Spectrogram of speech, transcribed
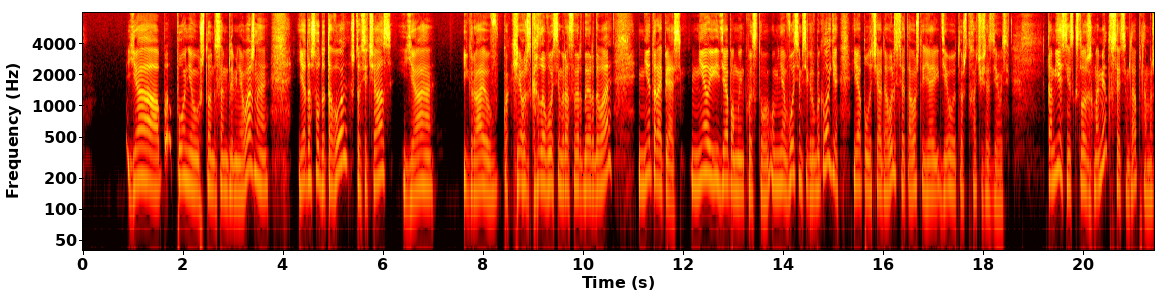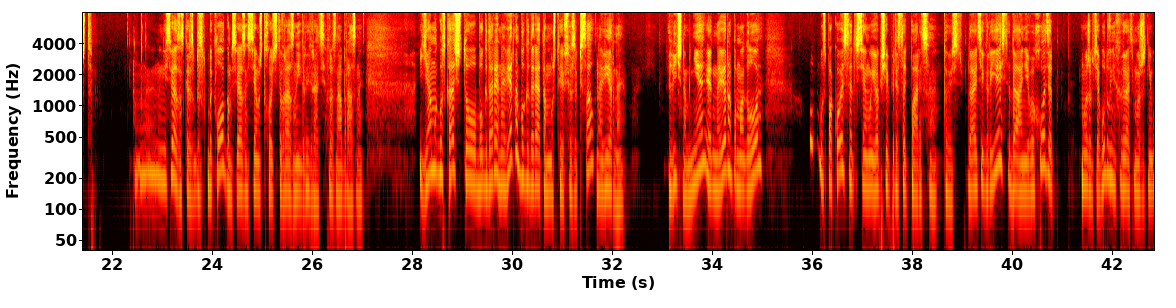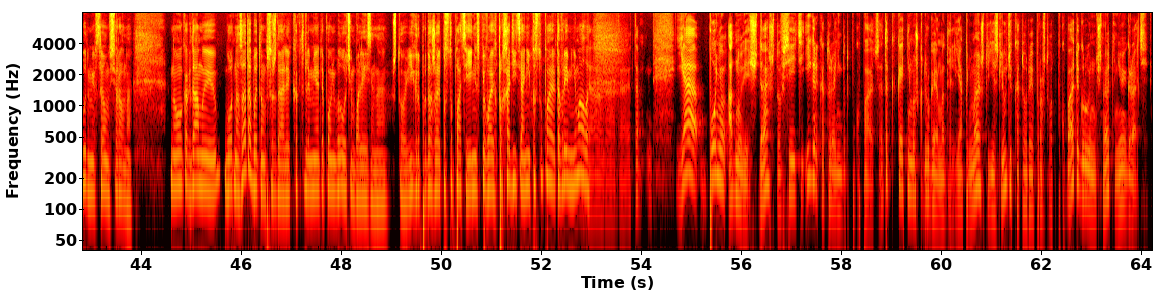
я понял, что на самом деле для меня важно. Я дошел до того, что сейчас я играю, как я уже сказал, 8 раз в RDR 2, не торопясь, не идя по мейн-квесту. У меня 80 игр в бэклоге, я получаю удовольствие от того, что я делаю то, что хочу сейчас делать. Там есть несколько сложных моментов с этим, да, потому что не связано, скорее, с бэк- бэклогом, связано с тем, что хочется в разные игры играть, в разнообразные. Я могу сказать, что благодаря, наверное, благодаря тому, что я все записал, наверное, лично мне это, наверное, помогло успокоиться на эту тему и вообще перестать париться. То есть, да, эти игры есть, да, они выходят, может быть, я буду в них играть, может, не буду, мне в целом все равно. Но когда мы год назад об этом обсуждали, как-то для меня это, я помню, было очень болезненно, что игры продолжают поступать, а я не успеваю их проходить, а они поступают, а времени мало. Да, да, да. Это... Я понял одну вещь, да, что все эти игры, которые они будут покупаются, это какая-то немножко другая модель. Я понимаю, что есть люди, которые просто вот покупают игру и начинают в нее играть.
